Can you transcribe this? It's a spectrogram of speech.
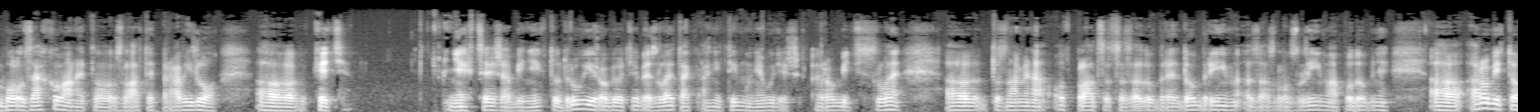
bolo zachované to zlaté pravidlo, keď nechceš, aby niekto druhý robil tebe zle, tak ani ty mu nebudeš robiť zle. To znamená odplácať sa za dobré dobrým, za zlo zlým a podobne. A robiť to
